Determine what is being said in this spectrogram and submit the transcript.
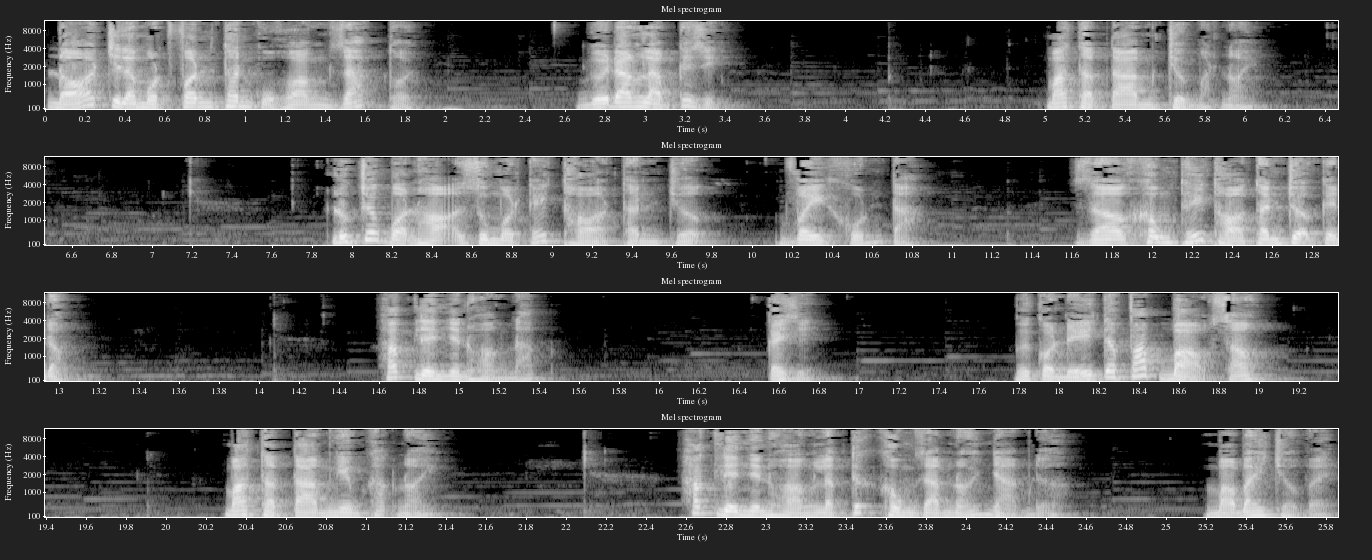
Đó chỉ là một phân thân của hoàng giác thôi. Người đang làm cái gì? Ma thập tam trường mắt nói. Lúc trước bọn họ dùng một cái thỏ thần trượng Vây khốn ta. Giờ không thấy thỏ thần trượng kia đâu. Hắc liên nhân hoàng đáp. Cái gì? Người còn để tới pháp bảo sao? Ma thập tam nghiêm khắc nói. Hắc liên nhân hoàng lập tức không dám nói nhảm nữa, Mà bay trở về.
